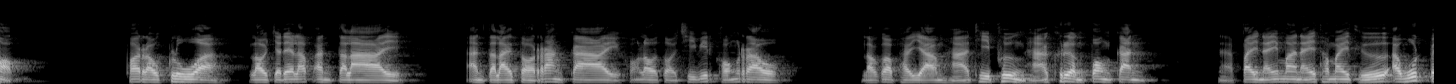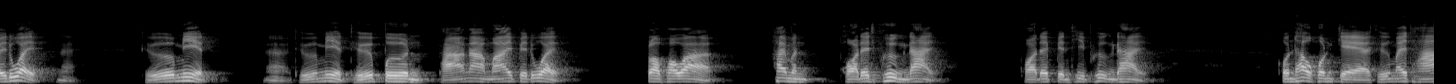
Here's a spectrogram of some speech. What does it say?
อก เพราะเรากลัว เราจะได้รับอันตราย อันตรายต่อร่างกายของเราต่อชีวิตของเรา เราก็พยายามหาที่พึ่งหาเครื่องป้องกันนะไปไหนมาไหนทำไมถืออาวุธไปด้วยนะถือมีดนะถือมีดถือปืน ผาหน้าไม้ไปด้วย ก็เพราะว่าให้มันพอได้พึ่งได้ พอได้เป็นที่พึ่งได้ คนเฒ่าคนแก่ถือไม้เท้า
